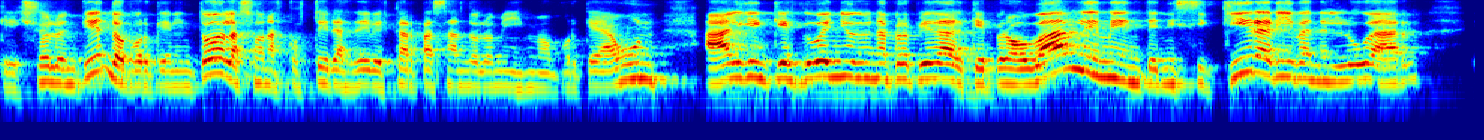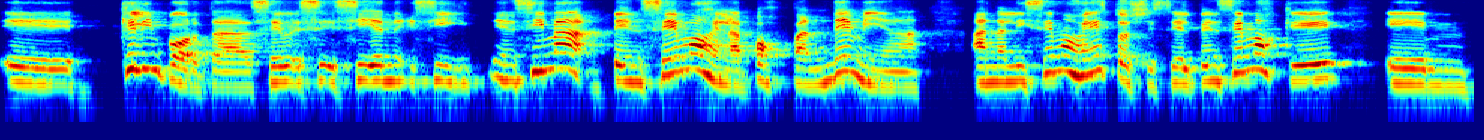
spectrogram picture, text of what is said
que yo lo entiendo, porque en todas las zonas costeras debe estar pasando lo mismo, porque aún a alguien que es dueño de una propiedad que probablemente ni siquiera viva en el lugar, eh, ¿Qué le importa? Si, encima pensemos en la pospandemia, analicemos esto, Giselle, pensemos que em,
